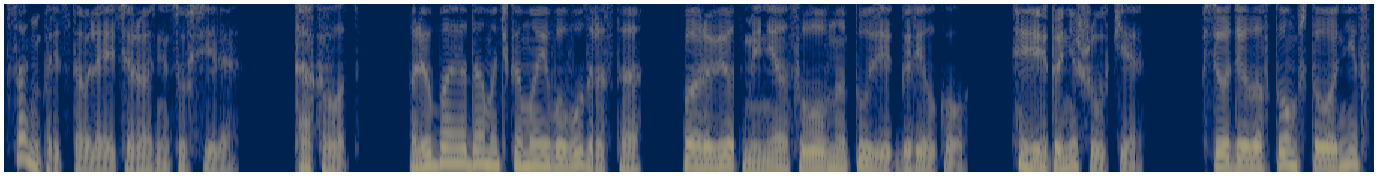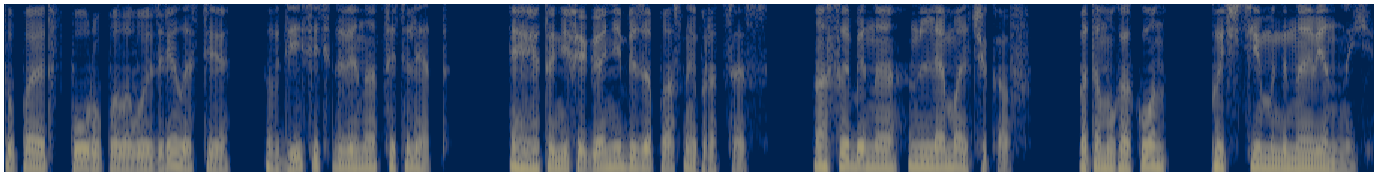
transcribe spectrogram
Сами представляете разницу в силе. Так вот, любая дамочка моего возраста порвет меня словно тузик грелку. И это не шутки. Все дело в том, что они вступают в пору половой зрелости в 10-12 лет. И это нифига не безопасный процесс. Особенно для мальчиков, потому как он почти мгновенный.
